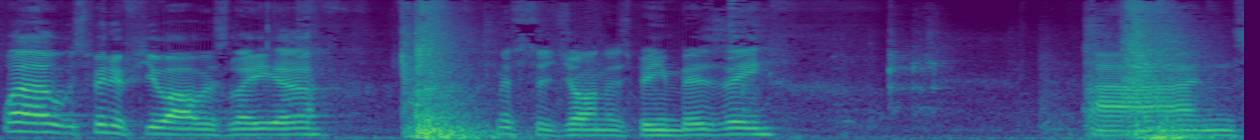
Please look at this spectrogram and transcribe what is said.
Well, it's been a few hours later. Mr. John has been busy. And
